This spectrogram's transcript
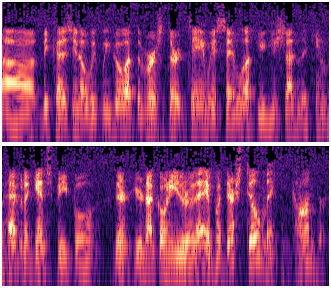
Uh, because you know we, we go up to verse 13, we say, look, you, you're shutting the kingdom of heaven against people. They're, you're not going either way, but they're still making converts.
